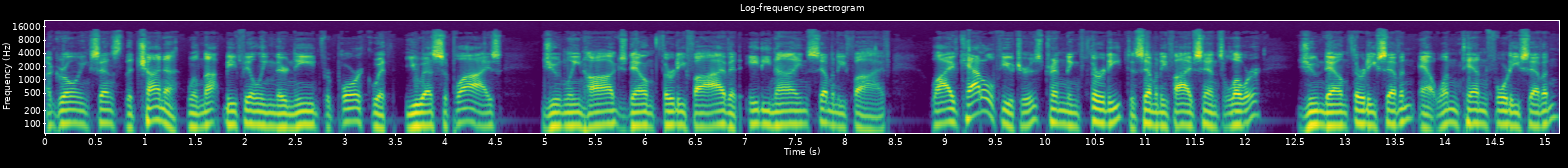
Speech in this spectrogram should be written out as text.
a growing sense that China will not be filling their need for pork with U.S. supplies. June lean hogs down 35 at 89.75. Live cattle futures trending 30 to 75 cents lower. June down 37 at 110.47.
